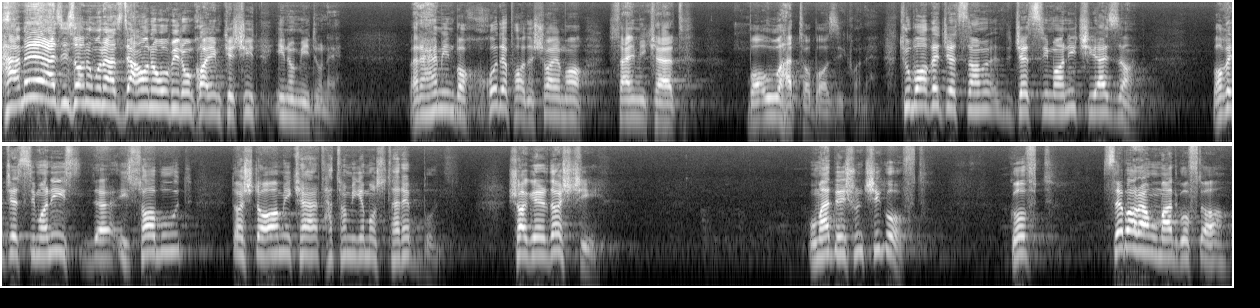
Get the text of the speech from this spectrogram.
همه عزیزانمون از دهان او بیرون خواهیم کشید اینو می‌دونه. برای همین با خود پادشاه ما سعی می‌کرد با او حتی بازی کنه. تو باغ جسیمانی چی عزیزان؟ باغ جسیمانی عیسی بود داشت دعا می‌کرد حتی میگه مسترب بود شاگرداش چی؟ اومد بهشون چی گفت؟ گفت سه بارم اومد گفتا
